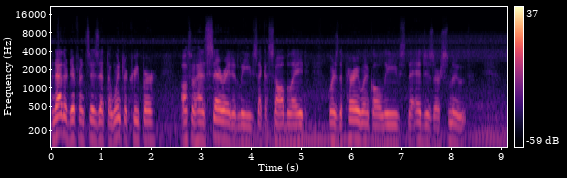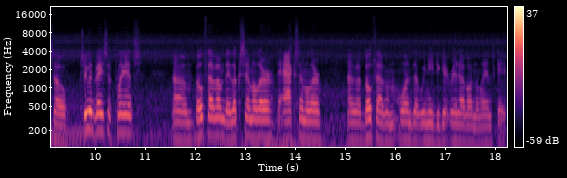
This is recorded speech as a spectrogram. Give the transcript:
Another difference is that the winter creeper also has serrated leaves like a saw blade whereas the periwinkle leaves, the edges are smooth. So two invasive plants, um, both of them, they look similar, they act similar, uh, both of them ones that we need to get rid of on the landscape.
